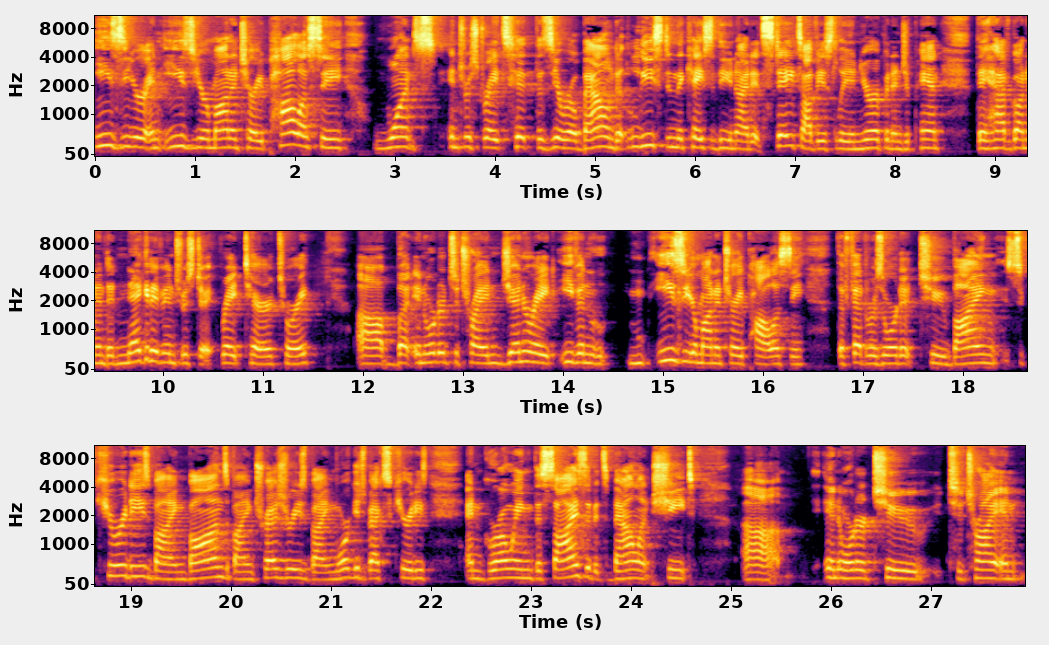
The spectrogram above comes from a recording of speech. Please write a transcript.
easier and easier monetary policy once interest rates hit the zero bound, at least in the case of the United States. Obviously, in Europe and in Japan, they have gone into negative interest rate territory. Uh, but in order to try and generate even easier monetary policy, the Fed resorted to buying securities, buying bonds, buying treasuries, buying mortgage backed securities, and growing the size of its balance sheet uh, in order to, to try and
